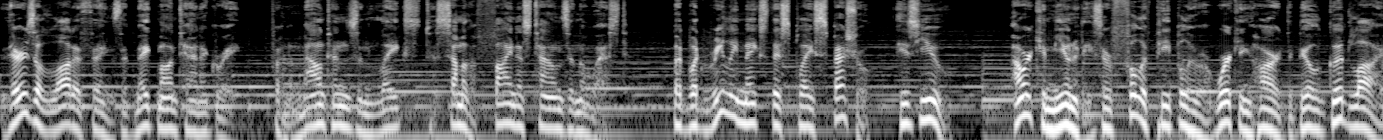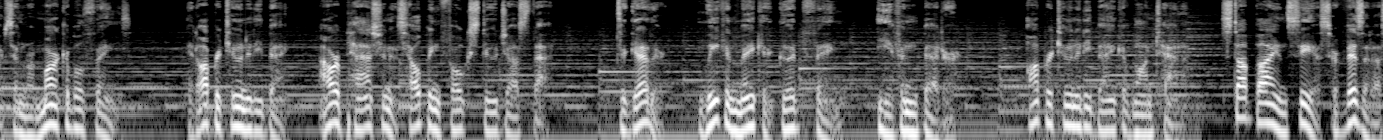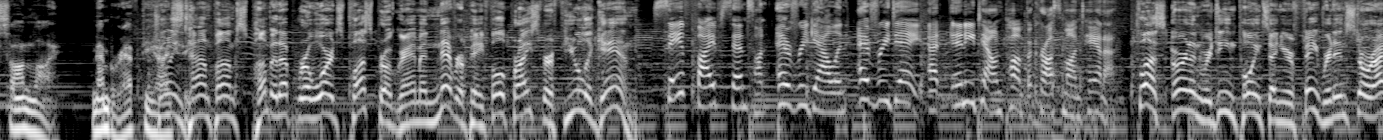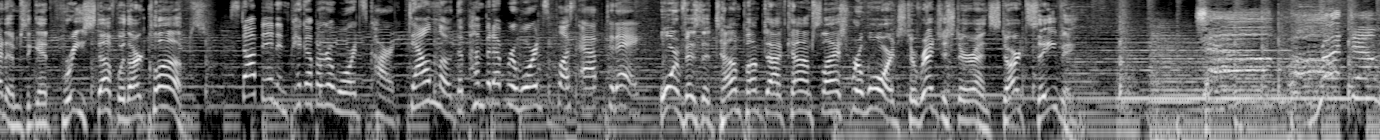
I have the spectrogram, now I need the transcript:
There's a lot of things that make Montana great, from the mountains and lakes to some of the finest towns in the West. But what really makes this place special is you. Our communities are full of people who are working hard to build good lives and remarkable things. At Opportunity Bank, our passion is helping folks do just that. Together, we can make a good thing even better. Opportunity Bank of Montana. Stop by and see us or visit us online. Member Join Town Pump's Pump It Up Rewards Plus program and never pay full price for fuel again. Save 5 cents on every gallon every day at any town pump across Montana. Plus, earn and redeem points on your favorite in-store items to get free stuff with our clubs. Stop in and pick up a rewards card. Download the Pump It Up Rewards Plus app today. Or visit townpump.com slash rewards to register and start saving. Right down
